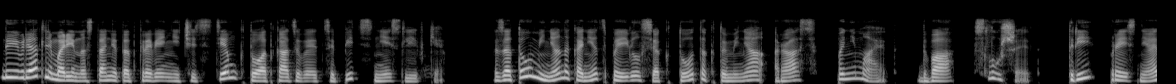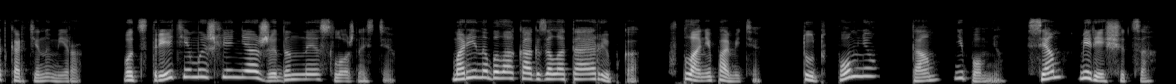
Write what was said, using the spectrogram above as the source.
Да и вряд ли Марина станет откровенничать с тем, кто отказывается пить с ней сливки. Зато у меня, наконец, появился кто-то, кто меня, раз, понимает, два, слушает, три, проясняет картину мира. Вот с третьим вышли неожиданные сложности. Марина была как золотая рыбка, в плане памяти. Тут помню, там не помню. Сям мерещится.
